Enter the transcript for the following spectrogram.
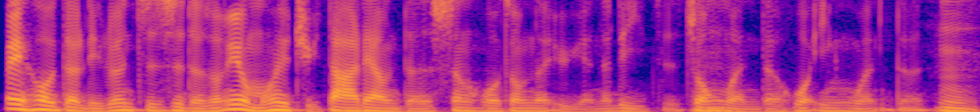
背后的理论知识的时候，因为我们会举大量的生活中的语言的例子，中文的或英文的，嗯，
